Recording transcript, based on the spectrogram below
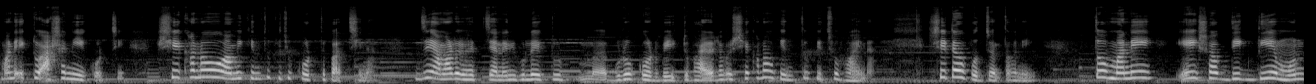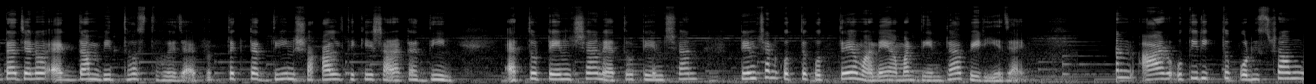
মানে একটু আশা নিয়ে করছি, সেখানেও আমি কিন্তু কিছু করতে পারছি না। যে আমার চ্যানেলগুলো একটু গ্রো করবে, একটু ভাইরাল হবে, সেখানেও কিন্তু কিছু হয় না। সেটাও পর্যন্ত নেই। তো মানে এই সব দিক দিয়ে মনটা যেন একদম বিধ্বস্ত হয়ে যায়। প্রত্যেকটা দিন, সকাল থেকে সারাটা দিন এত টেনশান এত টেনশান টেনশান করতে করতে মানে আমার দিনটা পেরিয়ে যায়। আর অতিরিক্ত পরিশ্রম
